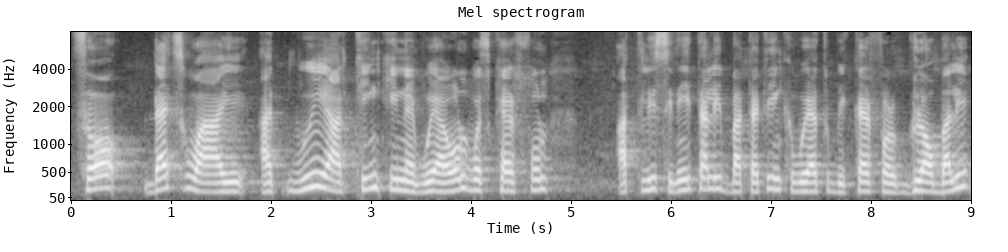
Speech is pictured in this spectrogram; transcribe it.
So that's why I, we are thinking and we are always careful, at least in Italy, but I think we have to be careful globally,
